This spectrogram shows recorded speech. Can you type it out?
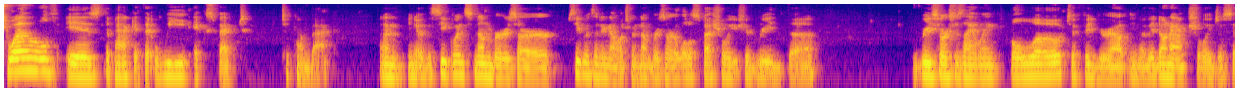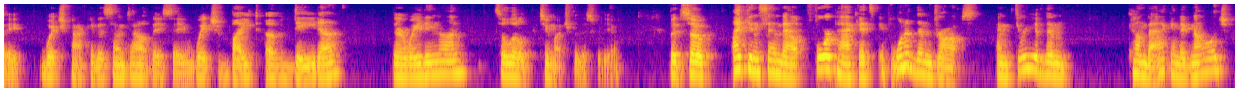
12 is the packet that we expect to come back. And, you know, the sequence numbers are, sequence and acknowledgement numbers are a little special. You should read the resources I linked below to figure out, you know, they don't actually just say which packet is sent out. They say which byte of data they're waiting on. It's a little too much for this video. But so I can send out four packets. If one of them drops and three of them come back and acknowledge,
